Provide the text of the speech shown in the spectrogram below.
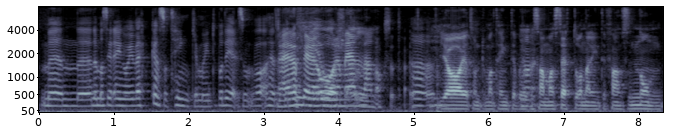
men eh, när man ser det en gång i veckan så tänker man ju inte på det. Liksom, vad hände Nej, det för var flera år sedan? emellan också tror jag. Ja. ja, jag tror inte man tänkte på det på Nej. samma sätt då när det inte fanns någon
